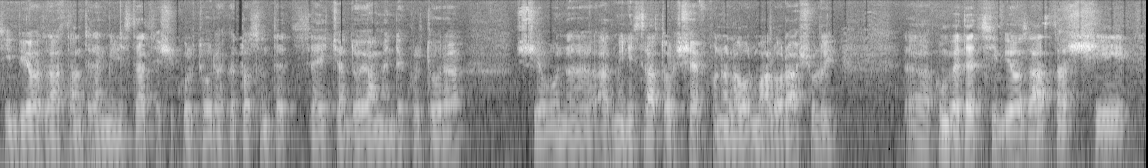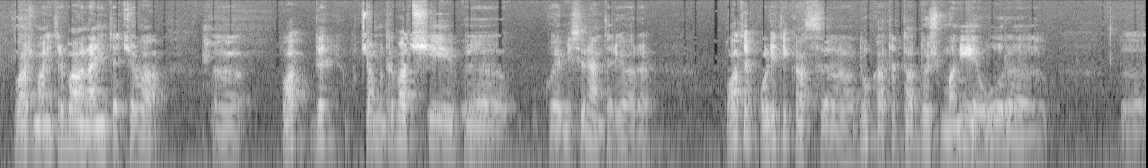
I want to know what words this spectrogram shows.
simbioza asta între administrație și cultură, că toți sunteți aici doi oameni de cultură și un uh, administrator șef până la urmă al orașului. Uh, cum vedeți simbioza asta și v-aș mai întreba înainte ceva. Uh, Poate, ce am întrebat și uh, cu emisiunea anterioară, poate politica să aducă atâta dușmănie, ură, uh,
